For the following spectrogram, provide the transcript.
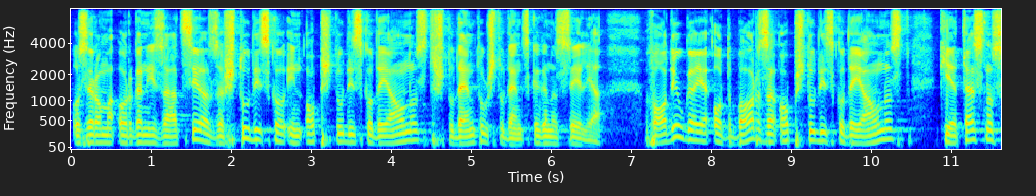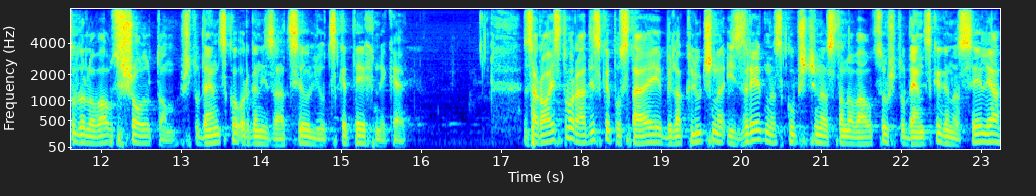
oziroma organizacija za študijsko in obštudijsko dejavnost študentov študentskega naselja. Vodil ga je odbor za obštudijsko dejavnost, ki je tesno sodeloval s Šoltom, študentsko organizacijo ljudske tehnike. Za rojstvo radijske postaje je bila ključna izredna skupščina stanovalcev študentskega naselja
